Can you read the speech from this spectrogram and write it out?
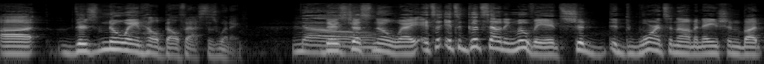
uh, there's no way in hell Belfast is winning. No, There's just no way. It's a, it's a good sounding movie. It should it warrants a nomination, but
